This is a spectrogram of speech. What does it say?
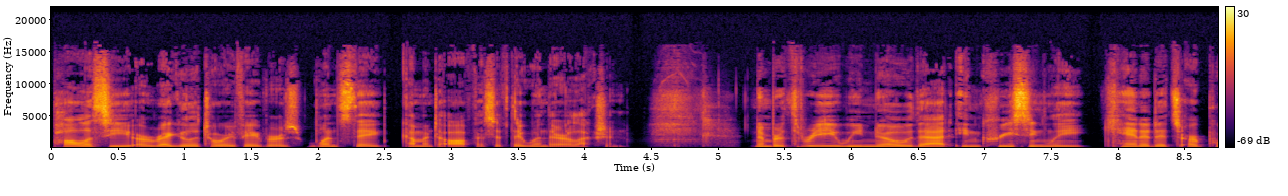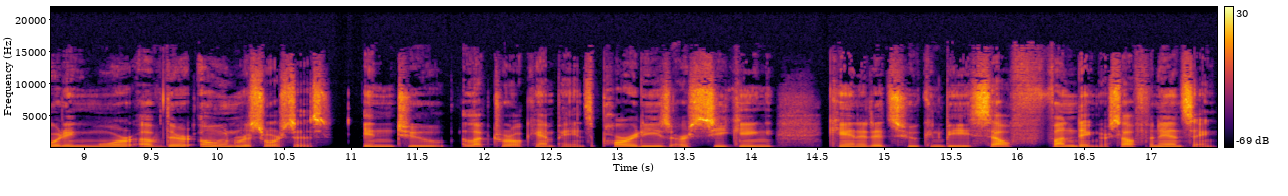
policy or regulatory favors once they come into office if they win their election. Number three, we know that increasingly candidates are putting more of their own resources into electoral campaigns. Parties are seeking candidates who can be self funding or self financing.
